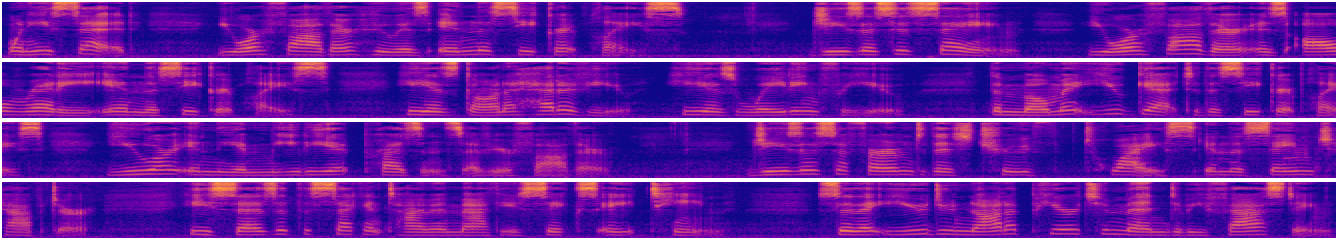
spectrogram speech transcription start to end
when He said, Your Father who is in the secret place. Jesus is saying, Your Father is already in the secret place. He has gone ahead of you, He is waiting for you. The moment you get to the secret place, you are in the immediate presence of your Father. Jesus affirmed this truth twice in the same chapter. He says it the second time in Matthew 6:18, so that you do not appear to men to be fasting,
